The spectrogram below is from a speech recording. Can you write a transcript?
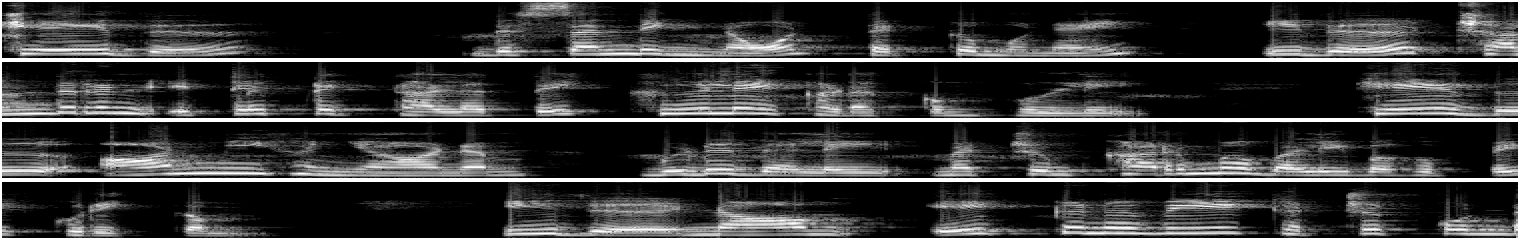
கேது டிசெண்டிங் நோட் தெற்கு முனை இது சந்திரன் எக்லிப்டிக் தளத்தை கீழே கடக்கும் புள்ளி. கேது ஆன்மீக ஞானம் விடுதலை மற்றும் கர்ம வழிவகுப்பை குறிக்கும். இது நாம் ஏற்கனவே கற்றுக்கொண்ட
